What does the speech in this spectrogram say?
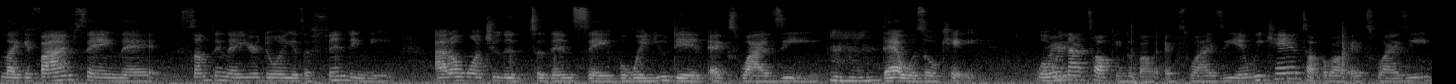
Like if I'm saying that something that you're doing is offending me, I don't want you to, to then say, but when you did XYZ, Mm-hmm. that was okay. Well, we're not talking about XYZ, and we can talk about XYZ,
